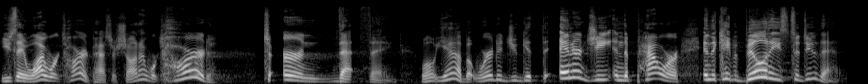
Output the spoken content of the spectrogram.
You say, Well, I worked hard, Pastor Sean. I worked hard to earn that thing. Well, yeah, but where did you get the energy and the power and the capabilities to do that?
